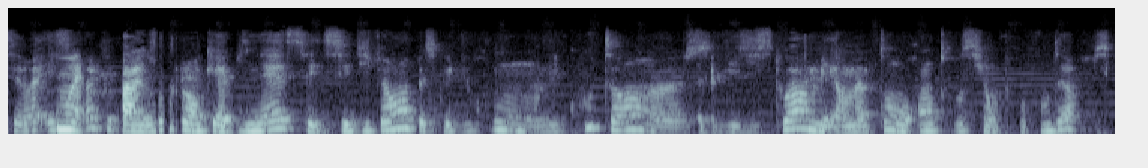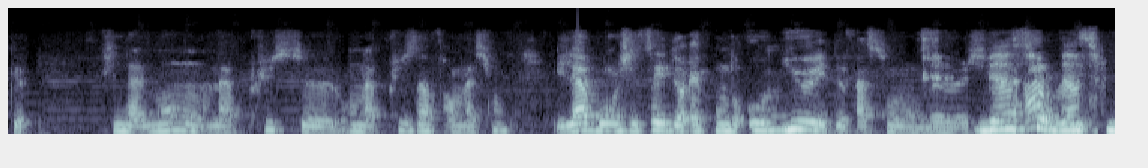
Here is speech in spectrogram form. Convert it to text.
c'est vrai, vrai, que par exemple en cabinet, c'est différent parce que du coup, on écoute hein, les histoires, mais en même temps, on rentre aussi en profondeur puisque finalement, on a plus, euh, on a plus d'informations. Et là, bon, j'essaye de répondre au mieux et de façon euh, Bien sûr, bien sûr.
